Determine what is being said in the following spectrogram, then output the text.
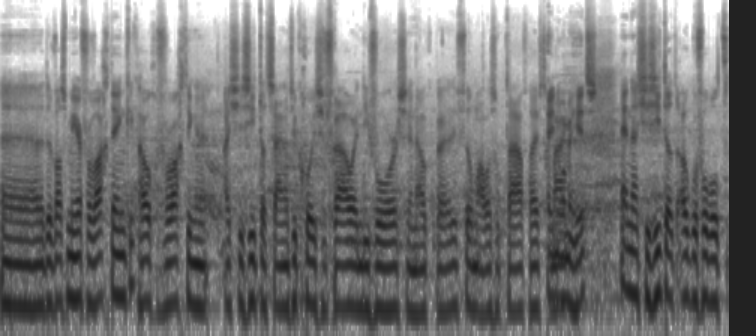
Er was meer verwacht, denk ik. Hoge verwachtingen. Als je ziet dat zij natuurlijk Gooise Vrouwen en Divorce... en ook die film Alles op tafel heeft gemaakt. Enorme hits. En als je ziet dat ook bijvoorbeeld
